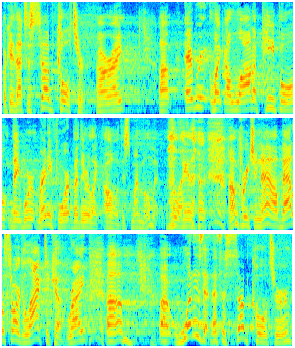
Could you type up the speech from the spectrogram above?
okay, that's a subculture, all right? Um, every, like a lot of people, they weren't ready for it, but they were like, oh, this is my moment. like, I'm preaching now, Battlestar Galactica, right? Um, uh, what is that? That's a subculture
